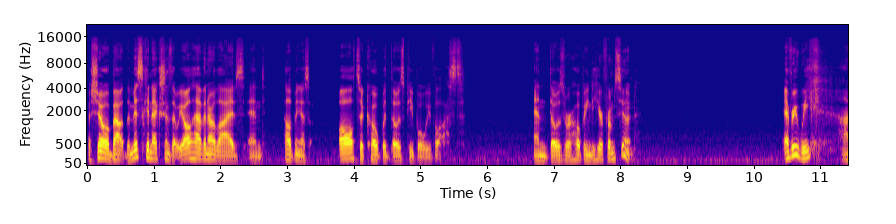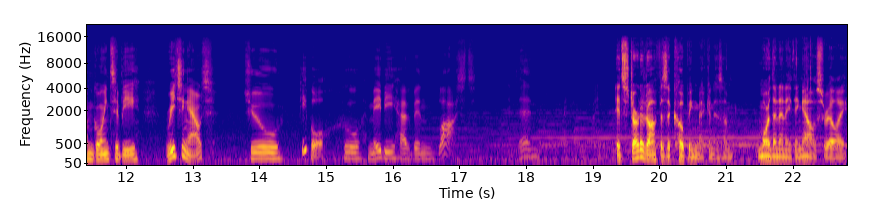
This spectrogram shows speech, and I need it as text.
a show about the misconnections that we all have in our lives and helping us all to cope with those people we've lost and those we're hoping to hear from soon. Every week, I'm going to be reaching out to people who maybe have been lost. And then It started off as a coping mechanism, more than anything else, really.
